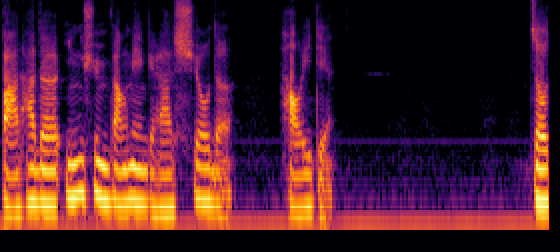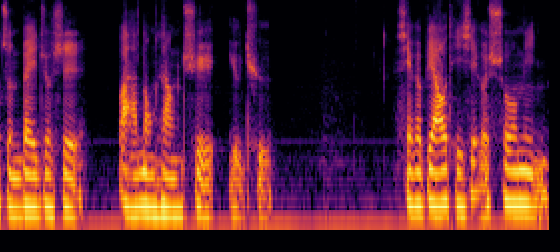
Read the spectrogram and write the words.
把它的音讯方面给它修的好一点，之后准备就是把它弄上去 YouTube，写个标题，写个说明，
